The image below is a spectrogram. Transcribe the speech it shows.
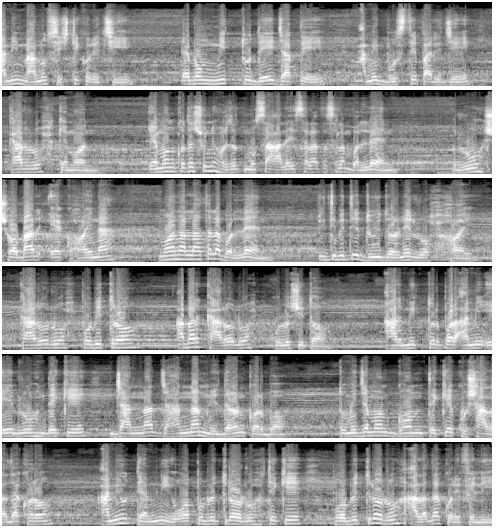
আমি মানুষ সৃষ্টি করেছি এবং মৃত্যু দেয় যাতে আমি বুঝতে পারি যে কার রুহ কেমন। এমন কথা শুনে হজরত মুসা আলাই সাল্লাম বললেন, রুহ সবার এক হয় না? মহান আল্লাহ তালা বললেন, পৃথিবীতে দুই ধরনের রুহ হয়, কারও রুহ পবিত্র, আবার কারও রুহ কলুষিত। আর মৃত্যুর পর আমি এই রুহ দেখে জান্নাত জাহান্নাম নির্ধারণ করব। তুমি যেমন গম থেকে কুষা আলাদা করো, আমিও তেমনি অপবিত্র রুহ থেকে পবিত্র রুহ আলাদা করে ফেলি।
